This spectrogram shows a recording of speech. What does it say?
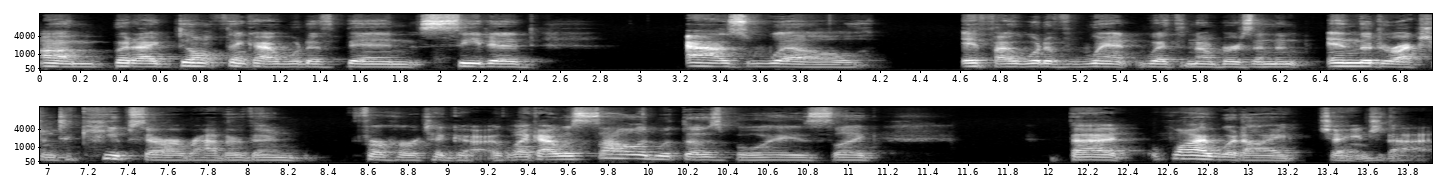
Um, but I don't think I would have been seated as well if I would have went with numbers in, in the direction to keep Sarah rather than for her to go. Like I was solid with those boys. Like that, why would I change that?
